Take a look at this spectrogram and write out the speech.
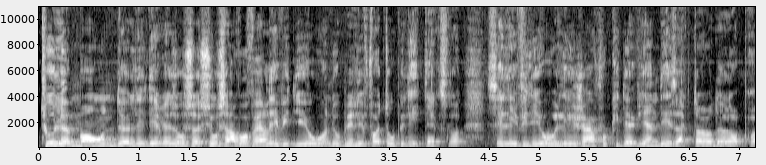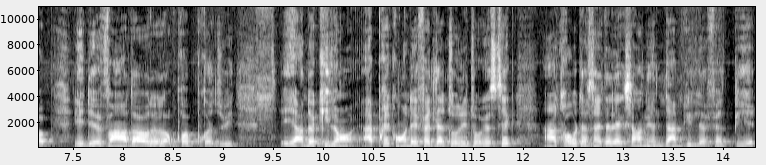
tout le monde des réseaux sociaux s'en va vers les vidéos. On oublie les photos et les textes. C'est les vidéos et les gens, il faut qu'ils deviennent des acteurs de leur propre et des vendeurs de leurs propres produits. Et il y en a qui l'ont. Après qu'on ait fait la tournée touristique, entre autres à Saint-Alexandre, il y a une dame qui l'a faite, puis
